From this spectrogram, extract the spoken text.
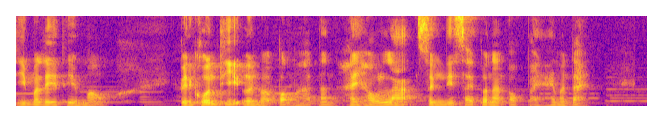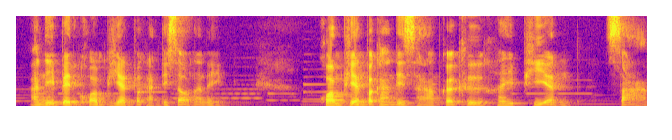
ที่มาเลเทเมา เป็นคนที่เอิ้นว่าประมาทนั้น ให้เฮาละซึ่งนิสัยตัวนั้นออกไปให้มันได้ อันนี้เป็นความเพียรประการที่สองนั่นเอง ความเพียรประการที่สามก็คือให้เพียรสร้าง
